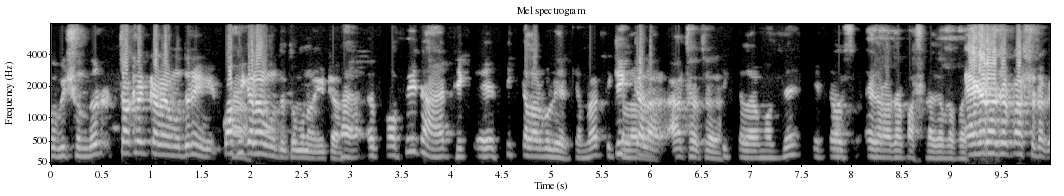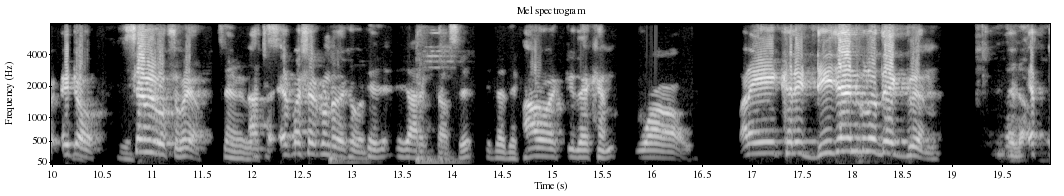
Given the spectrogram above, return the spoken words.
খুবই সুন্দর। চকলেট কালার মধ্যে কফি হ্যাঁ। কালার মধ্যে তো মনে হয় এটা। হ্যাঁ কপিটা ঠিক ঠিক কালার বলি আর কি আমরা ঠিক কালার আচ্ছা আচ্ছা। ঠিক কালার মধ্যে এটা এগারো হাজার পাঁচশো টাকা আমরা এগারো হাজার পাঁচশো টাকা এটাও। সেমি বক্স ভাইয়া? সেম আচ্ছা এর পাশে কোনটা দেখাবেন? এই যে- আরেকটা আছে এটা দেখেন। আরও একটি দেখেন ওয়াও। মানে এই খালি ডিজাইনগুলো দেখবেন। এত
